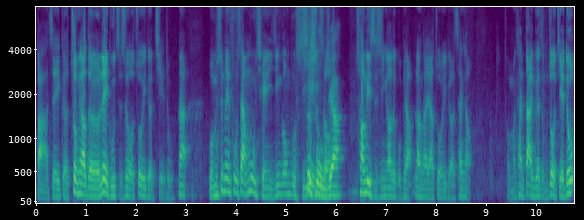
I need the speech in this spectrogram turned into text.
把这个重要的类股指数做一个解读。那我们顺便附上目前已经公布十一月营收创历史新高的股票，让大家做一个参考。我们看大仁哥怎么做解读。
